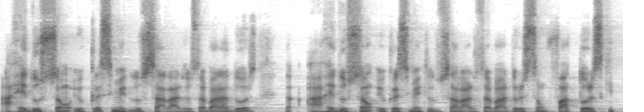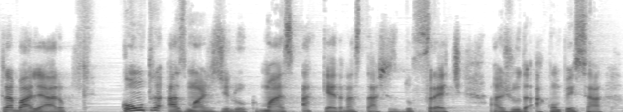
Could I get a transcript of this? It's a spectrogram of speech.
A redução e o crescimento dos salários dos trabalhadores, a redução e o crescimento dos salários dos trabalhadores são fatores que trabalharam contra as margens de lucro, mas a queda nas taxas do frete ajuda a compensar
